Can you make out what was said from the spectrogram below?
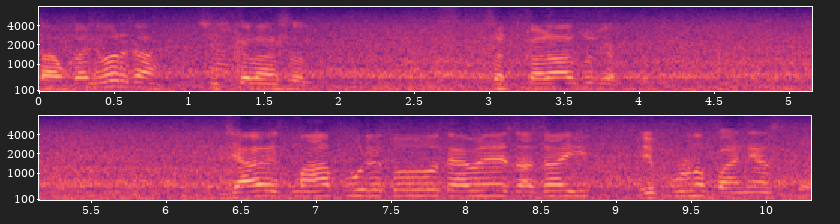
सावकाश बरं का चिटकला असेल. सटकाळा असू शकतो. ज्यावेळेस महापूर येतो त्यावेळेस असा हे पूर्ण पाणी असतं.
